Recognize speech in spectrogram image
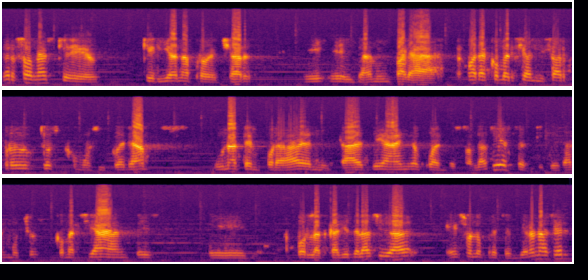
personas que querían aprovechar el DAMIN para, para comercializar productos como si fuera una temporada de mitad de año cuando son las fiestas, que llegan muchos comerciantes eh, por las calles de la ciudad, eso lo pretendieron hacer,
